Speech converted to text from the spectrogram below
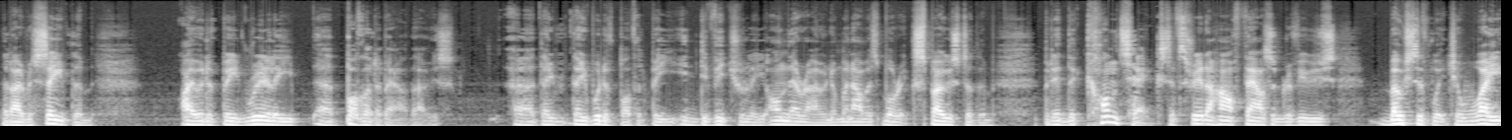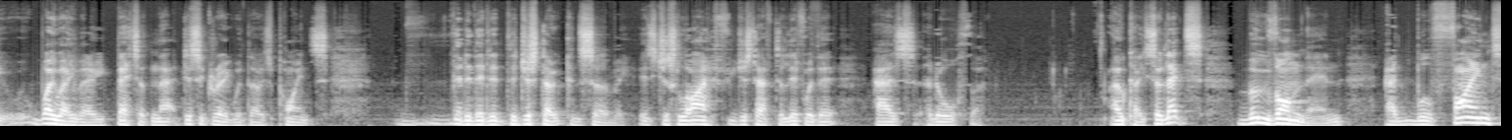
that I received them, I would have been really uh, bothered about those. Uh, they they would have bothered me individually on their own and when I was more exposed to them. But in the context of three and a half thousand reviews, most of which are way way way way better than that, disagreeing with those points, they, they, they just don't concern me. It's just life. You just have to live with it as an author. Okay, so let's move on then and we'll find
